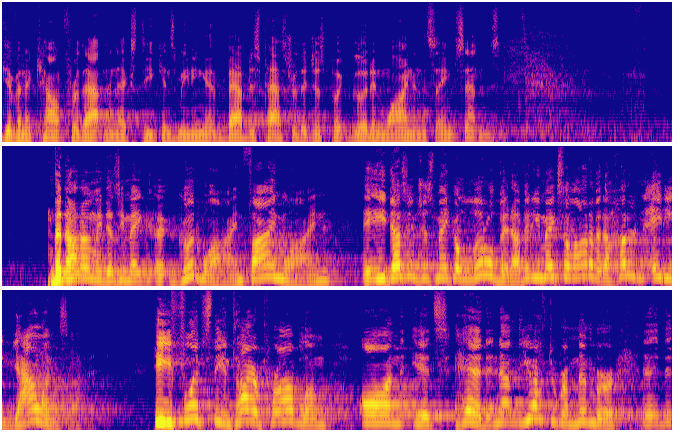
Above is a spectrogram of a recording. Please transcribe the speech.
give an account for that in the next deacons meeting. A Baptist pastor that just put good and wine in the same sentence. But not only does he make uh, good wine, fine wine, he doesn't just make a little bit of it, he makes a lot of it 180 gallons of it. He flips the entire problem on its head. And now you have to remember uh,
